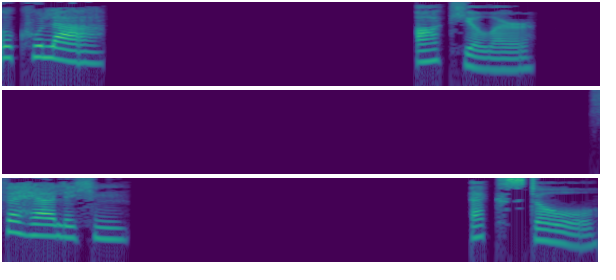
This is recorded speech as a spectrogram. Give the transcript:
Okular. Ocular. Verherrlichen. Extol.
